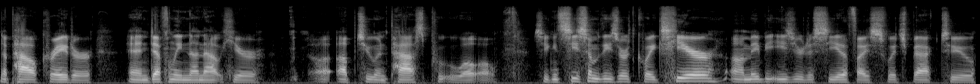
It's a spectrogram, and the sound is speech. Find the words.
Napau crater, and definitely none out here uh, up to and past Pu'uo'o. So you can see some of these earthquakes here. Uh, maybe easier to see it if I switch back to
